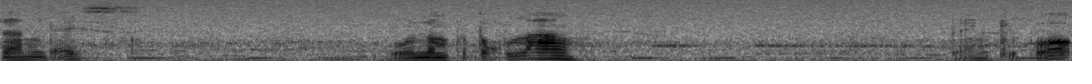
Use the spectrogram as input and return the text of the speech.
Diyan guys. Unang putok lang. Thank you po.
